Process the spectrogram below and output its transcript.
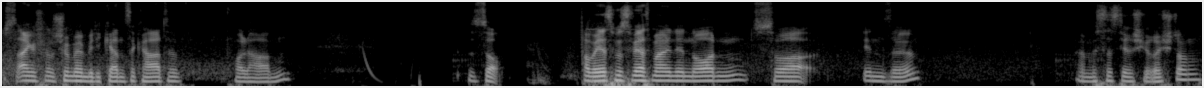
ist eigentlich ganz schön, wenn wir die ganze Karte voll haben. So. Aber jetzt müssen wir erstmal in den Norden zur Insel. Ähm, ist das die richtige Richtung?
